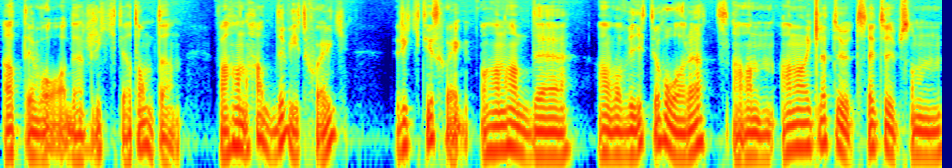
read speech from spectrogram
att det var den riktiga tomten. För han hade vitt skägg, riktigt skägg. Och han, hade, han var vit i håret, han, han hade klätt ut sig typ som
